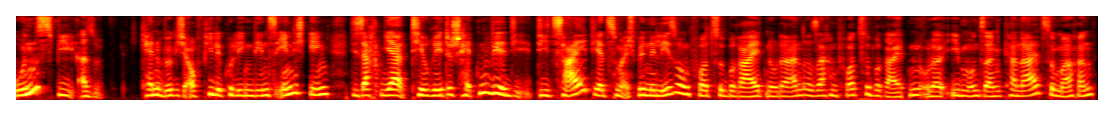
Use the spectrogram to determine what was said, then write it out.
uns, wie, also kenne wirklich auch viele Kollegen, denen es ähnlich ging, die sagten, ja, theoretisch hätten wir die, die Zeit, jetzt zum Beispiel eine Lesung vorzubereiten oder andere Sachen vorzubereiten oder eben unseren Kanal zu machen.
